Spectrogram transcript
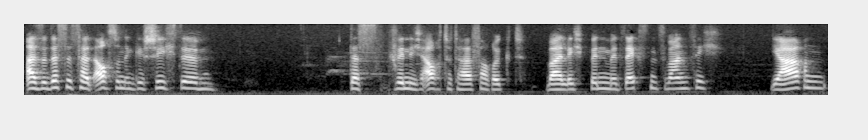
Also das ist halt auch so eine Geschichte, das finde ich auch total verrückt, weil ich bin mit 26 Jahren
